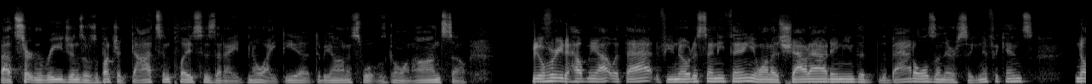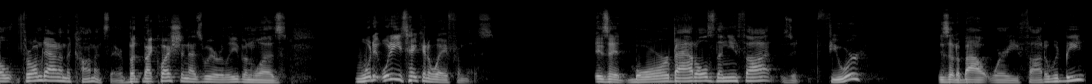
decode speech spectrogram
about certain regions. There was a bunch of dots in places that I had no idea, to be honest, what was going on. So feel free to help me out with that. If you notice anything, you want to shout out any of the, the battles and their significance you know, throw them down in the comments there. But my question as we were leaving was, what what are you taking away from this? Is it more battles than you thought? Is it fewer? Is it about where you thought it would be?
